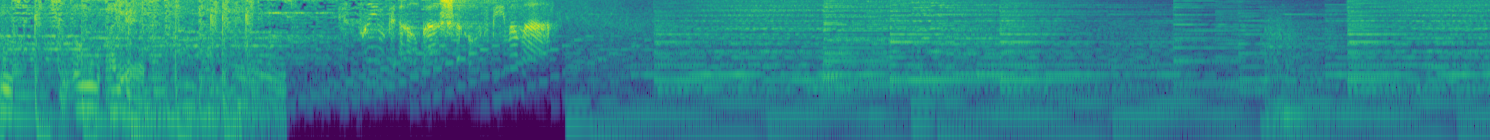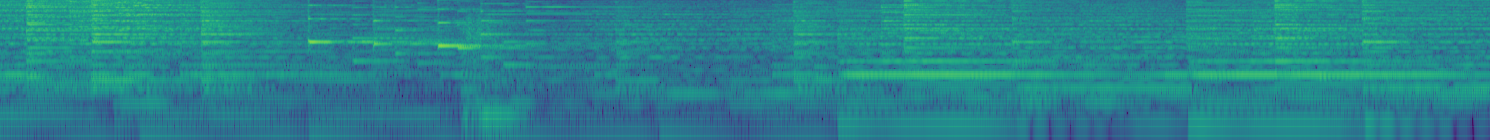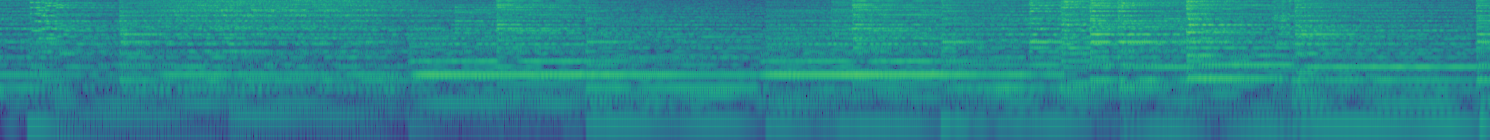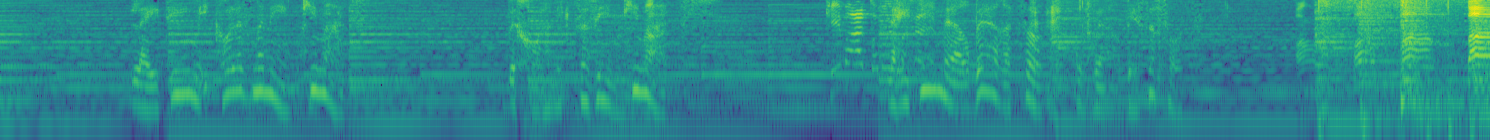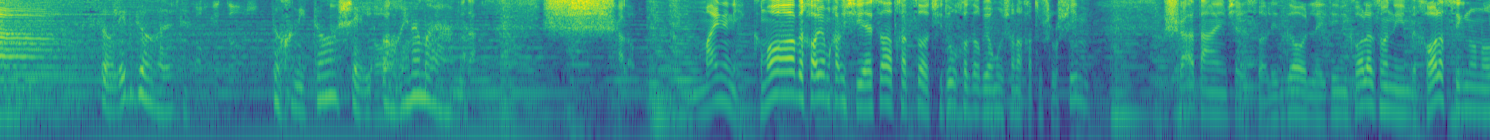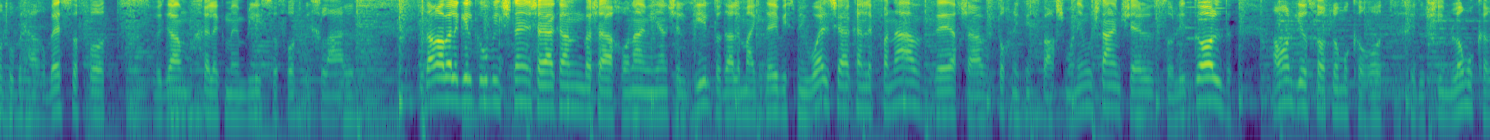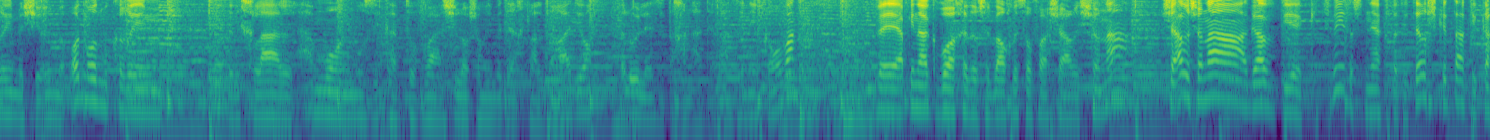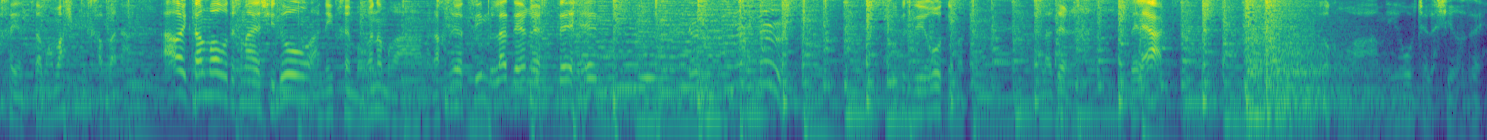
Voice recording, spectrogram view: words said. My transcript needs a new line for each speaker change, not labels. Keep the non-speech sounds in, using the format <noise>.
פלוס, co.il. להיטים מכל הזמנים, כמעט. בכל המקצבים, כמעט. כמעט. להיטים מהרבה ארצות ובהרבה שפות. סוליד גולד, תוכניתו של אורן עמרם.
שלום. מה העניינים? כמו בכל יום חמישי, 10 עד חצות, שידור חוזר ביום ראשון, 1 ו-30. שעתיים של סוליד גולד, לעיתים מכל הזמנים, בכל הסגנונות ובהרבה שפות, וגם חלק מהם בלי שפות בכלל. תודה רבה לגיל קרובינשטיין שהיה כאן בשעה האחרונה עם עניין של גיל, תודה למייק דייוויס מווילס שהיה כאן לפניו, ועכשיו תוכנית מספר 82 של סוליד גולד. המון גרסאות לא מוכרות וחידושים לא מוכרים לשירים מאוד מאוד מוכרים, ובכלל המון מוזיקה טובה שלא שומעים בדרך כלל ברדיו, תלוי לאיזה תחנה אתם מאזינים כמובן. והפינה הקבועה חדר של ברוך בסוף השעה הראשונה. השעה הראשונה, אגב, תהיה קצבית, השנייה קצת יותר שקטה, כי ככה יצא ממש בלי כוונה. אריק טלמור, טכנאי השידור, אני איתכם אורן אברהם, אנחנו יוצאים לדרך, תהן. עשו בזהירות אם אתם על הדרך, ולאט. לא כמו המהירות של השיר הזה.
